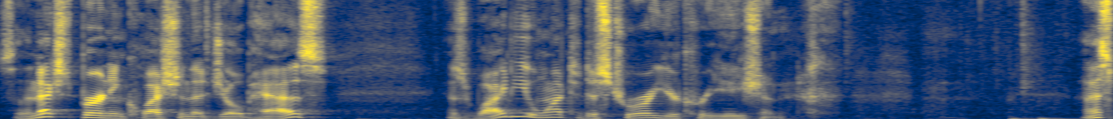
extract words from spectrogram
So, the next burning question that Job has is why do you want to destroy your creation? That's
